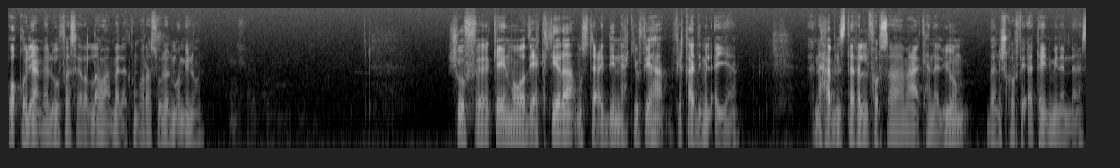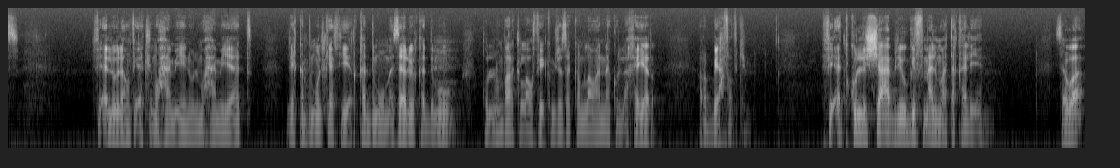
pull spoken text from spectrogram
وقل اعملوا فسير الله عملكم ورسول المؤمنون. شوف كاين مواضيع كثيرة مستعدين نحكي فيها في قادم الأيام. أنا حاب نستغل الفرصة معك هنا اليوم بنشكر فئتين من الناس. فئة الأولى هم فئة المحامين والمحاميات اللي قدموا الكثير قدموا ما زالوا يقدموا. قول لهم بارك الله فيكم جزاكم الله عنا كل خير. ربي يحفظكم. فئة كل الشعب اللي يوقف مع المعتقلين سواء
